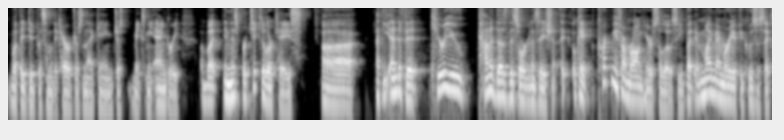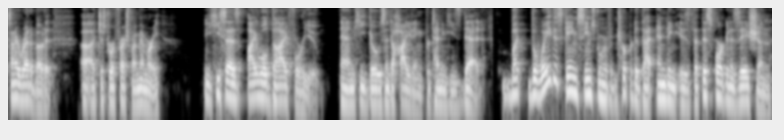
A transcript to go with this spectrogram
what they did with some of the characters in that game just makes me angry. But in this particular case, uh, at the end of it, Kiryu kind of does this organization. Okay, correct me if I'm wrong here, Sollosi, but in my memory of Yakuza 6, and I read about it uh, just to refresh my memory, he says, I will die for you. And he goes into hiding, pretending he's dead. But the way this game seems to have interpreted that ending is that this organization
